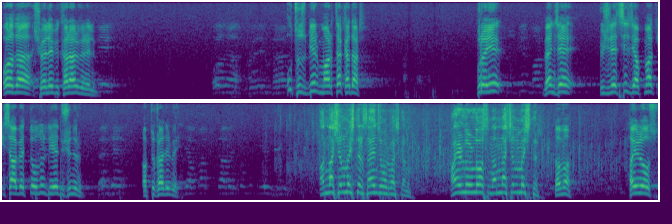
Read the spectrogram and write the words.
orada şöyle bir karar verelim. 31 Mart'a kadar burayı bence ücretsiz yapmak isabetli olur diye düşünürüm. Abdülkadir Bey. Anlaşılmıştır Sayın Cumhurbaşkanım. Hayırlı uğurlu olsun anlaşılmıştır. Tamam. Hayırlı olsun.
